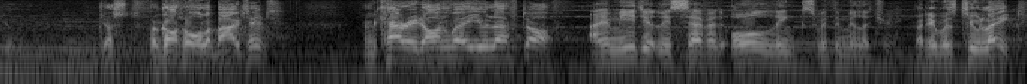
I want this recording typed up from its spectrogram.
you just forgot all about it and carried on where you left off. I immediately severed all links with the military. But it was too late.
